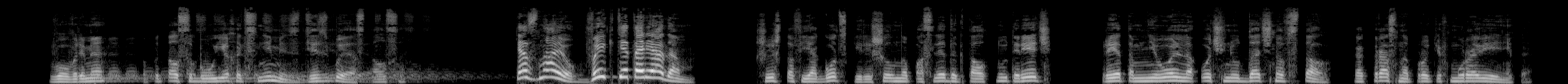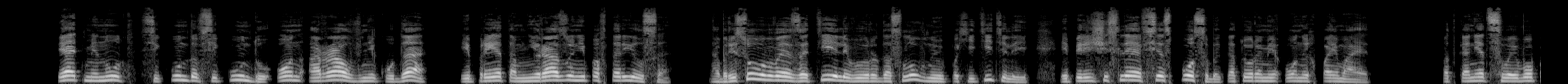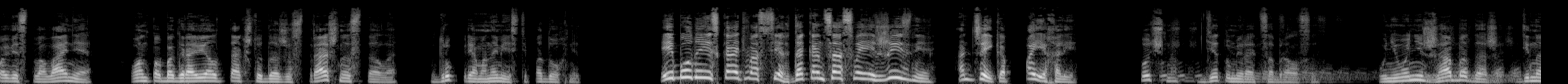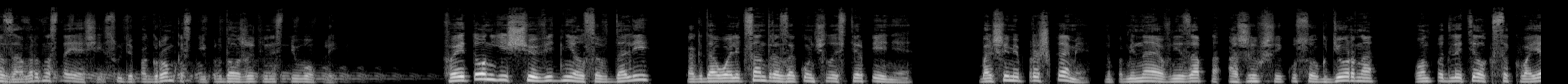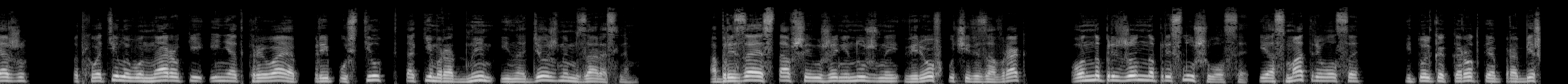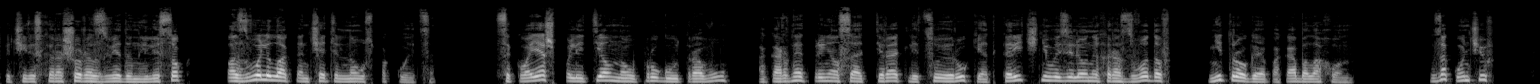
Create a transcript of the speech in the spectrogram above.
Вовремя попытался бы уехать с ними, здесь бы и остался. «Я знаю, вы где-то рядом!» Шиштов Ягодский решил напоследок толкнуть речь, при этом невольно очень удачно встал, как раз напротив муравейника. Пять минут, секунда в секунду, он орал в никуда, и при этом ни разу не повторился, обрисовывая затейливую родословную похитителей и перечисляя все способы, которыми он их поймает. Под конец своего повествования он побагровел так, что даже страшно стало, вдруг прямо на месте подохнет. «И буду искать вас всех до конца своей жизни! А Джейкоб, поехали!» Точно, дед умирать собрался. У него не жаба даже, динозавр настоящий, судя по громкости и продолжительности воплей. Фаэтон еще виднелся вдали, когда у Александра закончилось терпение. Большими прыжками, напоминая внезапно оживший кусок дерна, он подлетел к саквояжу, подхватил его на руки и, не открывая, припустил к таким родным и надежным зарослям. Обрезая ставшей уже ненужной веревку через овраг, он напряженно прислушивался и осматривался, и только короткая пробежка через хорошо разведанный лесок позволило окончательно успокоиться. Саквояж полетел на упругую траву, а Корнет принялся оттирать лицо и руки от коричнево-зеленых разводов, не трогая пока балахон. Закончив,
